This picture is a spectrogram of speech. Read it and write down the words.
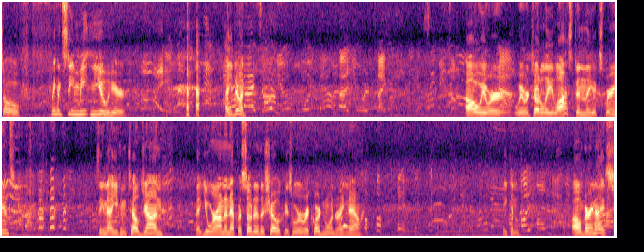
So fancy meeting you here. How you doing? I saw you going down, but you were like, you didn't see me. So. Oh, we were we were totally lost in the experience. See, now you can tell John that you were on an episode of the show because we're recording one right now. He can. Going home now. Oh, very nice.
